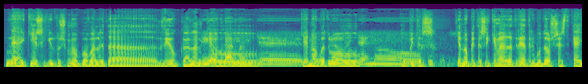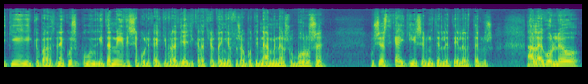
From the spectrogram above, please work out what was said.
Ναι, εκεί σε εκείνο το σημείο που έβαλε τα δύο κάναν Δύο και ο, Κάναν και- και ενώ ο, δύο Πετρου, Κάναν και ενώ ο ο Πίτερς. Πίτερς. Και ενώ ο Πίτερς. Εκείνα τα τρία τρίποντα ουσιαστικά εκεί και ο Παναθηναϊκός που ήταν ήδη σε πολύ κακή βραδιά και κρατιόταν και αυτός από την άμυνα όσο μπορούσε. Ουσιαστικά εκεί σε μια τελετή έλαβε τέλος. Αλλά εγώ λέω,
